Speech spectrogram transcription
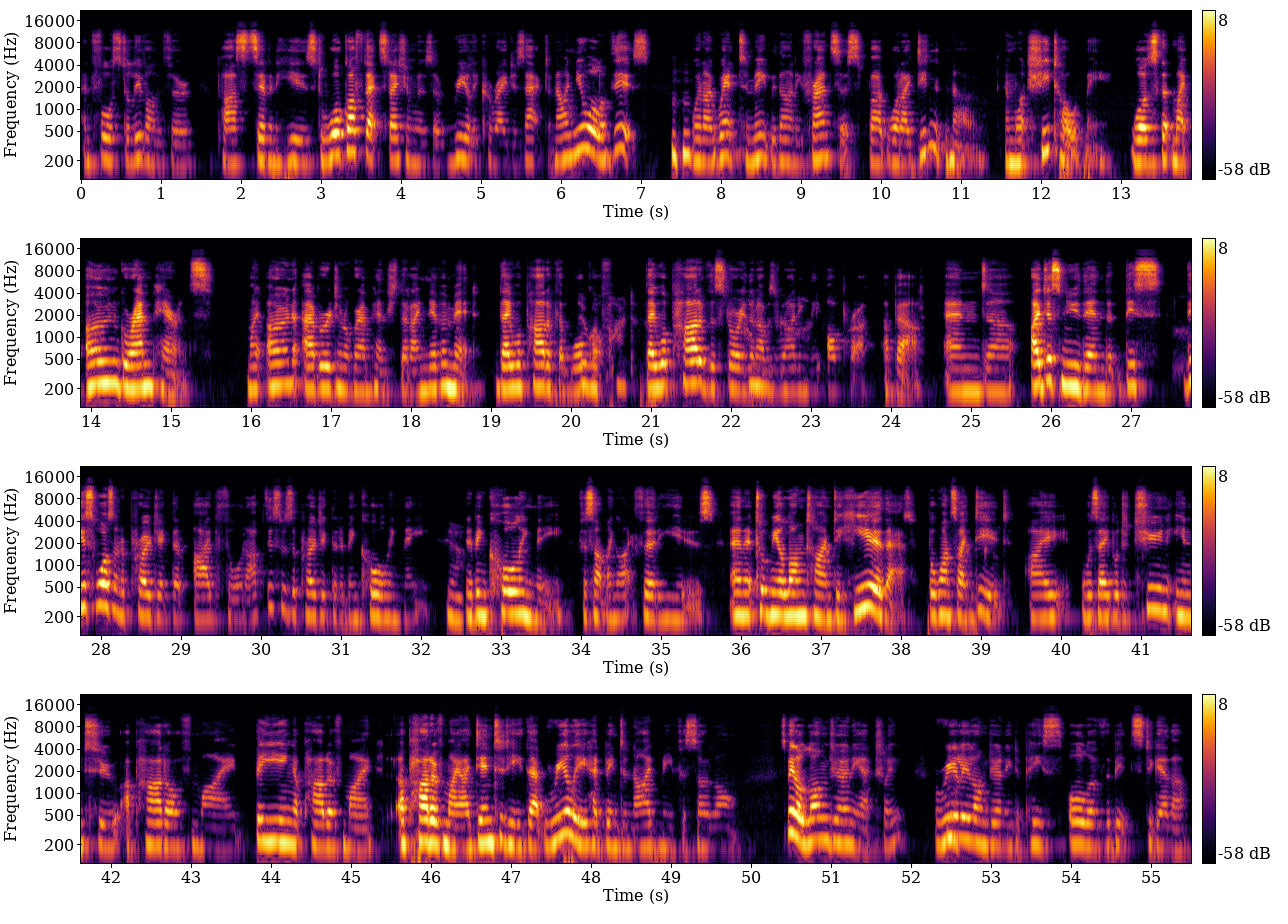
and forced to live on for past 70 years, to walk off that station was a really courageous act. Now I knew all of this, mm-hmm. when I went to meet with Auntie Frances. But what I didn't know and what she told me was that my own grandparents, my own Aboriginal grandparents that I never met, they were part of the walk off. They, were part of the story that oh I was God. writing the opera about. And uh, I just knew then that this this wasn't a project that I'd thought up. This was a project that had been calling me. Yeah. It had been calling me for something like 30 years. And it took me a long time to hear that. But once I did, I was able to tune into a part of my being a part of my a part of my identity that really had been denied me for so long. It's been a long journey actually, a really long journey to piece all of the bits together.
